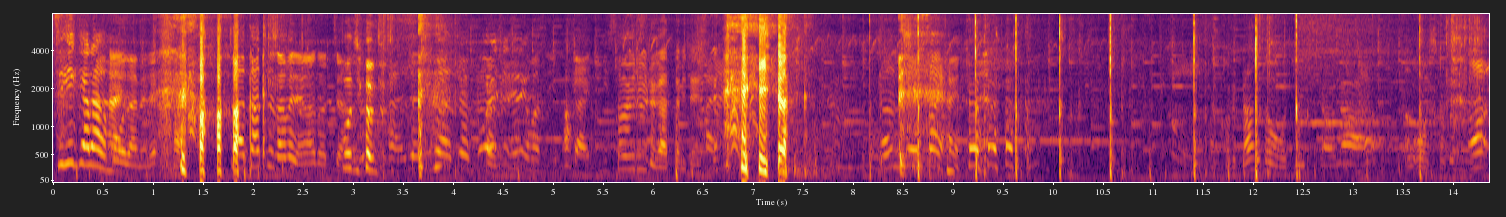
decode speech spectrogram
次からはもうダメね当たってダメだよ当たっちゃうもちろんじゃあじゃあじゃあこういうのがまず一回そういうルールがあったみたいですねいや温度さえ入るこれ何度も聞いちゃうなあ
